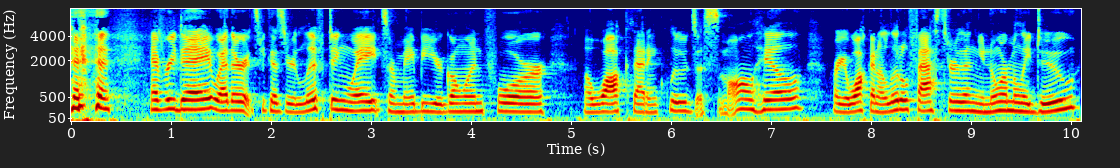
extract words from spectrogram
every day, whether it's because you're lifting weights or maybe you're going for a walk that includes a small hill or you're walking a little faster than you normally do.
